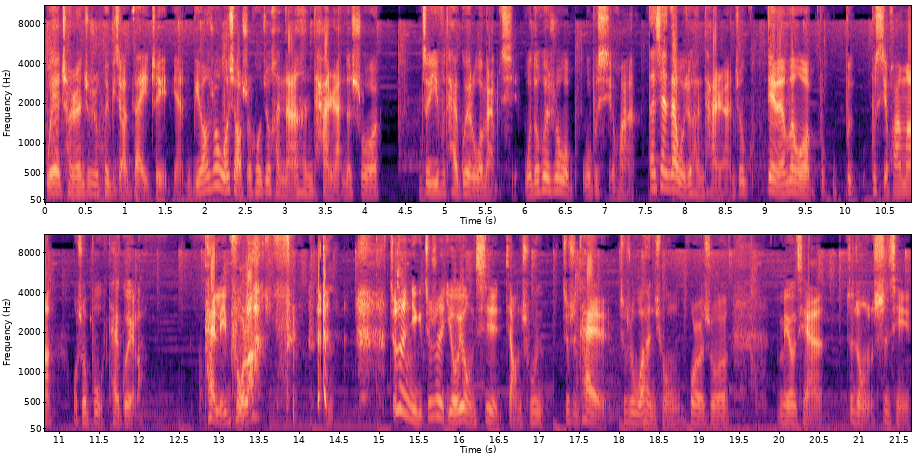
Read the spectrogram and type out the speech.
我也承认就是会比较在意这一点。比方说，我小时候就很难很坦然的说。这衣服太贵了，我买不起，我都会说我我不喜欢。但现在我就很坦然，就店员问我不不不喜欢吗？我说不，太贵了，太离谱了。就是你就是有勇气讲出，就是太就是我很穷，或者说没有钱这种事情，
